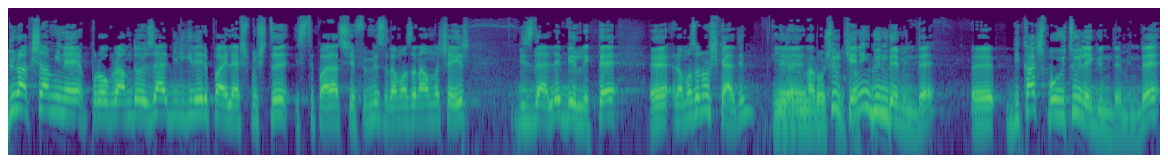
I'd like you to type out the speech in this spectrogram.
Dün akşam yine programda özel bilgileri paylaşmıştı istihbarat şefimiz Ramazan Almaçayır bizlerle birlikte. Ee, Ramazan hoş geldin. İyi yayınlar, hoş Türkiye'nin gündeminde e, birkaç boyutuyla gündeminde.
